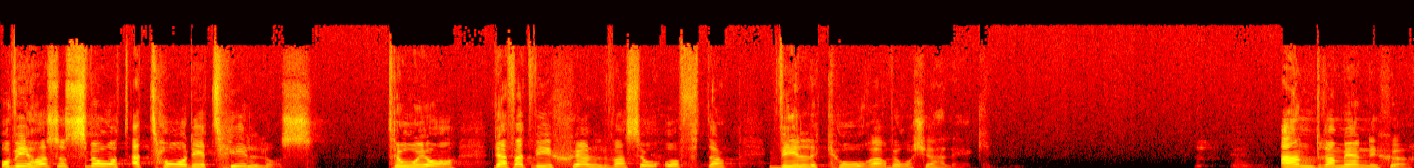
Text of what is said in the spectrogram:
Och vi har så svårt att ta det till oss, tror jag, därför att vi själva så ofta villkorar vår kärlek. Andra människor,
